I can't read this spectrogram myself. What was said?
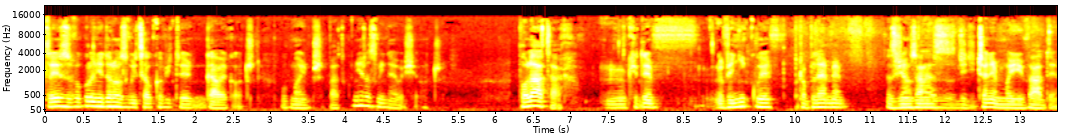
To jest w ogóle niedorozwój całkowity gałek ocznych. W moim przypadku nie rozwinęły się oczy. Po latach, mm, kiedy wynikły problemy związane z dziedziczeniem mojej wady,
